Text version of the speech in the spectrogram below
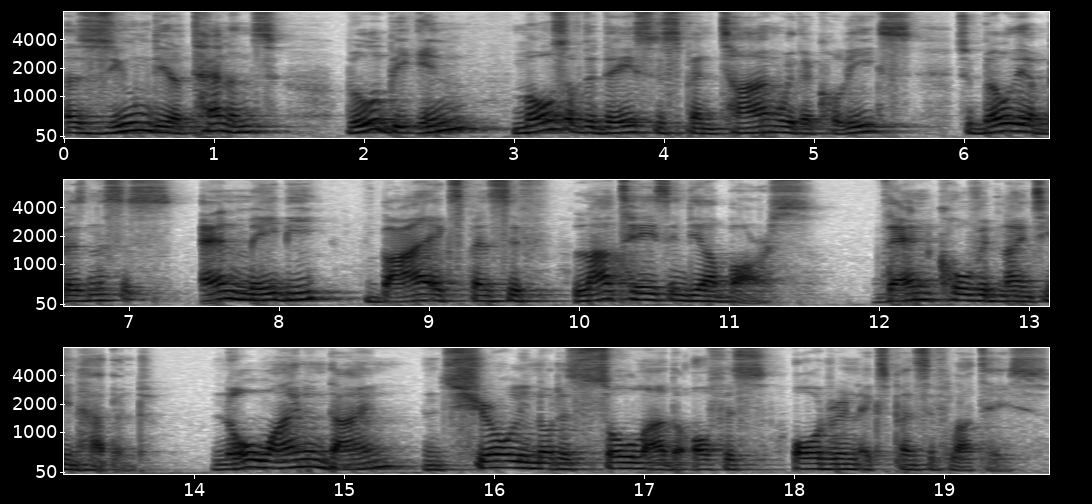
assume their tenants will be in most of the days to spend time with their colleagues, to build their businesses, and maybe buy expensive lattes in their bars. Then COVID 19 happened. No wine and dine, and surely not a soul at the office ordering expensive lattes.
